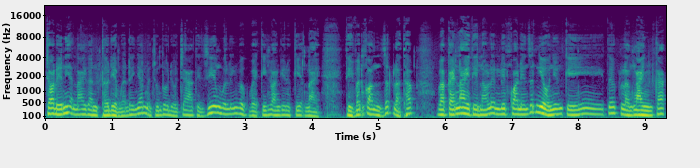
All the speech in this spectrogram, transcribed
cho đến hiện nay gần thời điểm gần đây nhất mà chúng tôi điều tra thì riêng với lĩnh vực về kinh doanh cái điều kiện này thì vẫn còn rất là thấp. Và cái này thì nó liên liên quan đến rất nhiều những cái tức là ngành các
